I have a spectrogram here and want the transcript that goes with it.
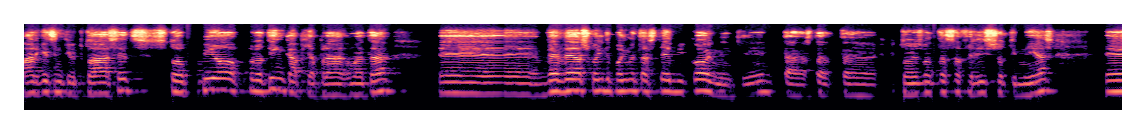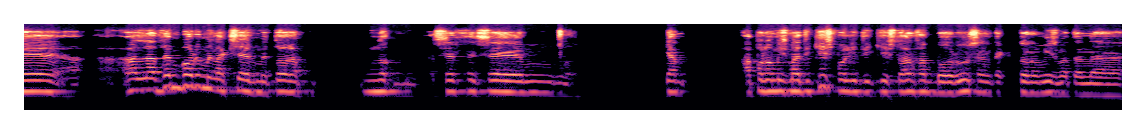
Markets in Crypto Assets, στο οποίο προτείνει κάποια πράγματα. Ε, βέβαια, ασχολείται πολύ με τα stable εκεί, τα, τα, τα κρυπτονομίσματα σταθερής ισοτιμίας, ε, αλλά δεν μπορούμε να ξέρουμε τώρα σε, σε, για, από νομισματικής πολιτικής το αν θα μπορούσαν τα κρυπτονομίσματα να,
